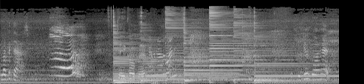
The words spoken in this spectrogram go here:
Look at that. You go, babe. Have another one? If you do, go ahead.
